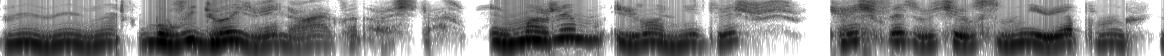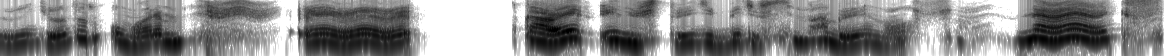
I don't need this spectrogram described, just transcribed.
Hmm, bu video yeni arkadaşlar. Umarım ironidir. Keşfet açılsın diye yapılmış bir videodur. Umarım evet, gayet enişteci birisin haberin olsun. Next.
